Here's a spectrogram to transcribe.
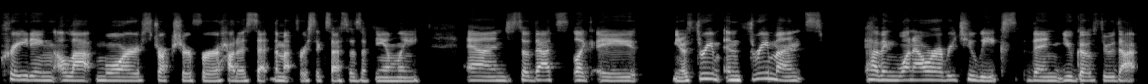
creating a lot more structure for how to set them up for success as a family. And so that's like a, you know, three in three months, having one hour every two weeks, then you go through that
